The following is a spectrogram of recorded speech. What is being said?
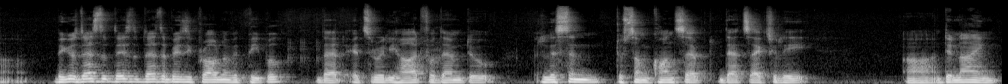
uh, because that's the, that's the that's the basic problem with people that it's really hard for them to listen to some concept that's actually uh, denying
